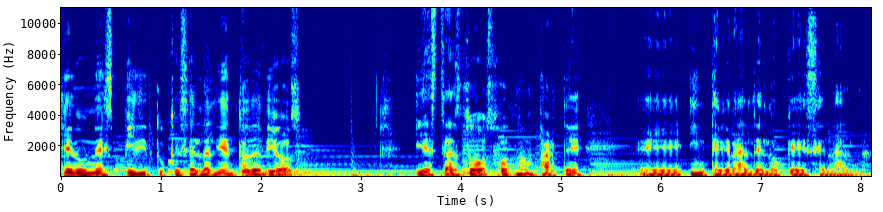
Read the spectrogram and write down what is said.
tiene un espíritu que es el aliento de Dios y estas dos forman parte eh, integral de lo que es el alma.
